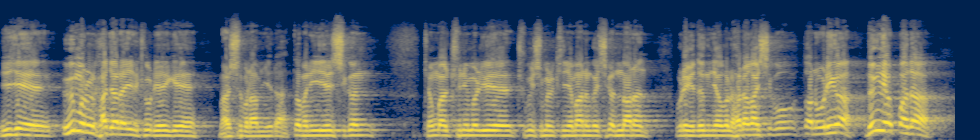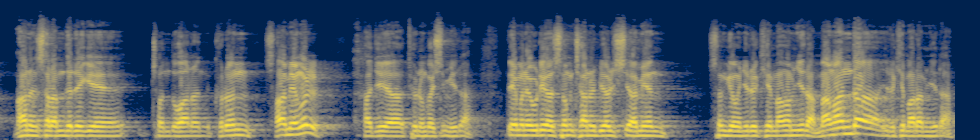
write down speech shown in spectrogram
이제 의무를 가져라 이렇게 우리에게 말씀을 합니다. 또한 이 예식은 정말 주님을 위해 죽으심을 기념하는 것이건만은 우리에게 능력을 허락하시고 또는 우리가 능력받아 많은 사람들에게 전도하는 그런 사명을 가져야 되는 것입니다. 때문에 우리가 성찬을 멸시하면 성경은 이렇게 망합니다. 망한다 이렇게 말합니다.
